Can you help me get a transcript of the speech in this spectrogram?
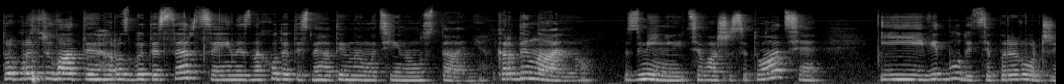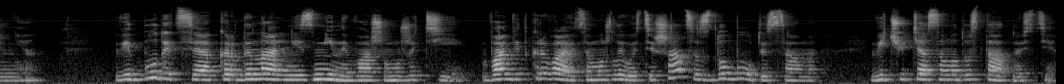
Пропрацювати розбите серце і не знаходитись в негативному емоційному стані. Кардинально змінюється ваша ситуація і відбудеться переродження. Відбудуться кардинальні зміни в вашому житті. Вам відкриваються можливості шанси здобути саме відчуття самодостатності.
